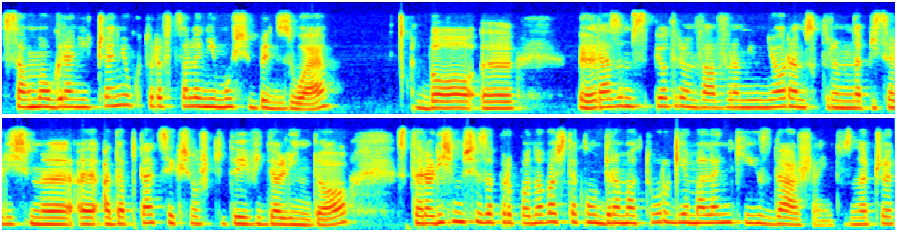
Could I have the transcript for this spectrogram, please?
samoograniczeniu, które wcale nie musi być złe, bo y, Razem z Piotrem Wawrem juniorem, z którym napisaliśmy e, adaptację książki Davida Lindo, staraliśmy się zaproponować taką dramaturgię maleńkich zdarzeń. To znaczy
